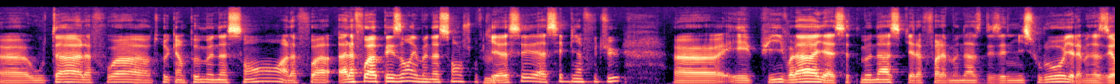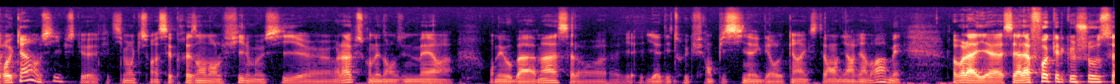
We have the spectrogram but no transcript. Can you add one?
euh, où tu as à la fois un truc un peu menaçant, à la fois, à la fois apaisant et menaçant, je trouve qu'il est Mm. assez, assez bien foutu. Euh, et puis voilà, il y a cette menace qui est à la fois la menace des ennemis sous l'eau, il y a la menace des requins aussi, puisque effectivement qui sont assez présents dans le film aussi, euh, voilà, puisqu'on est dans une mer, on est aux Bahamas, alors euh, il y a- il y, a des trucs faits en piscine avec des requins, etc. On y reviendra, mais Enfin, voilà, c'est à la fois quelque chose.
